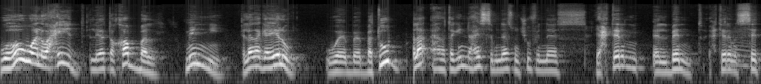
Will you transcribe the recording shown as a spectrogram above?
وهو الوحيد اللي يتقبل مني اللي أنا جاي له وبتوب لا إحنا محتاجين نحس بالناس ونشوف الناس. يحترم البنت يحترم الست.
